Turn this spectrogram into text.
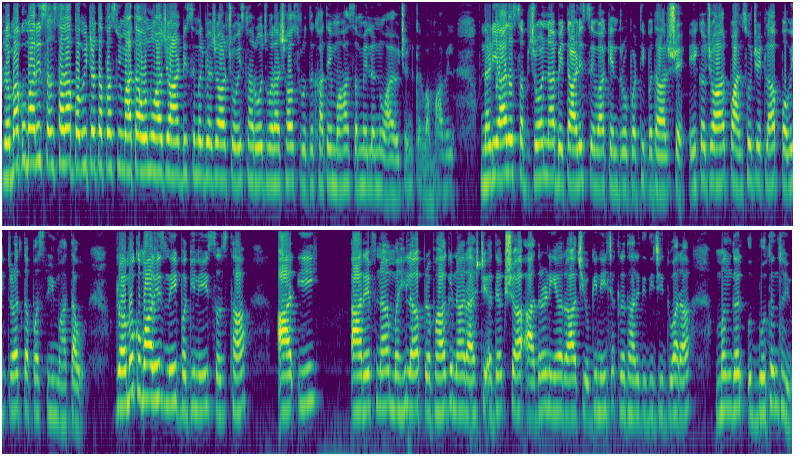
બ્રહ્માકુમારી સંસ્થાના પવિત્ર તપસ્વી માતાઓનું આજે આઠ ડિસેમ્બર બે હજાર ચોવીસના રોજ વરાછા સુરત ખાતે મહાસંમેલનનું આયોજન કરવામાં આવેલ. નડિયાદ સબઝોનના બેતાળીસ સેવા કેન્દ્રો પરથી પધારશે એક હજાર પાંચસો જેટલા પવિત્ર તપસ્વી માતાઓ. બ્રહ્મકુમારીઝની ભગીની સંસ્થા આરઈ આરએફના મહિલા પ્રભાગના રાષ્ટ્રીય અધ્યક્ષા આદરણીય રાજયોગીની ચક્રધારી દીદીજી દ્વારા મંગલ ઉદ્બોધન થયું.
